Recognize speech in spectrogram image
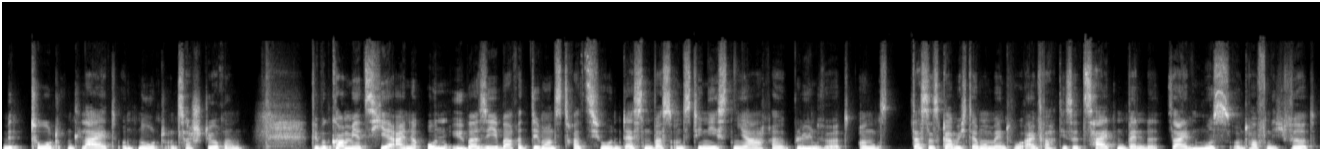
Mit Tod und Leid und Not und Zerstörung. Wir bekommen jetzt hier eine unübersehbare Demonstration dessen, was uns die nächsten Jahre blühen wird. Und das ist, glaube ich, der Moment, wo einfach diese Zeitenwende sein muss und hoffentlich wird.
